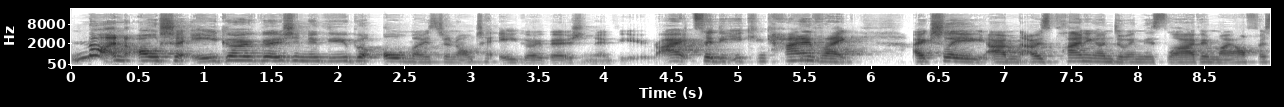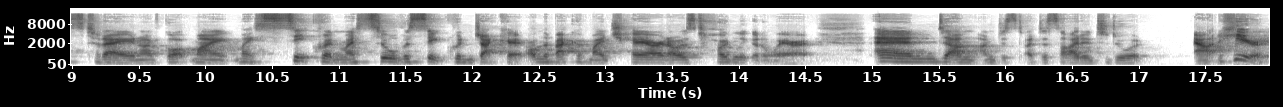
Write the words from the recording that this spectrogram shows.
not an alter ego version of you, but almost an alter ego version of you, right? So that you can kind of like, actually, um, I was planning on doing this live in my office today, and I've got my my sequin, my silver sequin jacket on the back of my chair, and I was totally going to wear it. And um, I'm just, I decided to do it out here.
